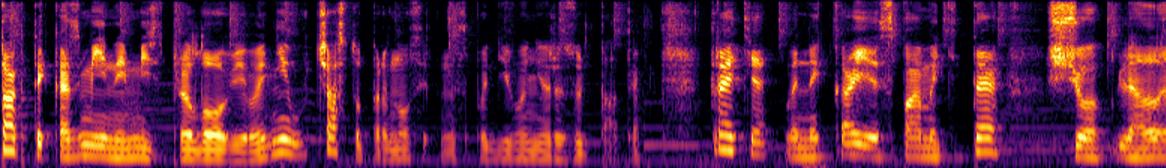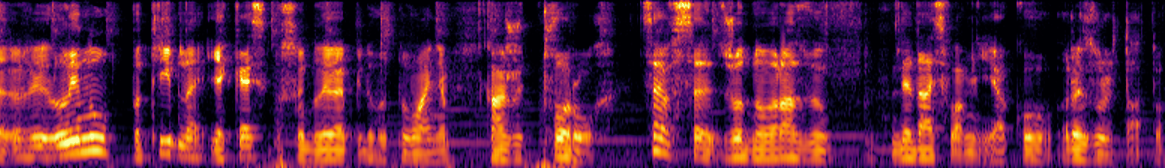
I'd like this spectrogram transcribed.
Тактика зміни місць при лові линів часто приносить несподівані результати. Третє, виникає з пам'яті те, що для лину потрібне якесь особливе підготування. Кажуть, творог. Це все жодного разу не дасть вам ніякого результату.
